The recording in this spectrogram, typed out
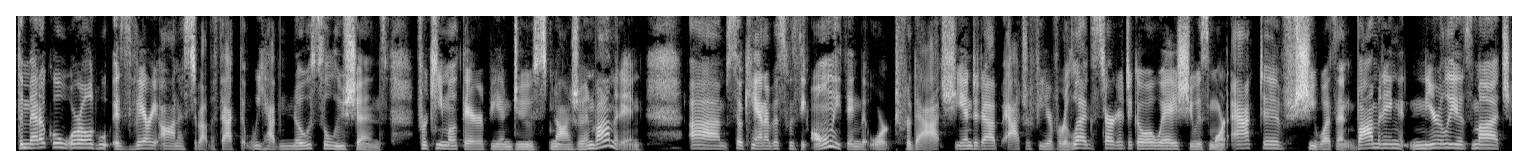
The medical world is very honest about the fact that we have no solutions for chemotherapy induced nausea and vomiting. Um, so cannabis was the only thing that worked for that. She ended up atrophy of her legs started to go away. She was more active. She wasn't vomiting nearly as much.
